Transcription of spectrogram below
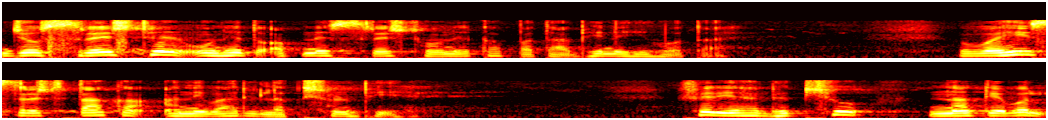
जो श्रेष्ठ हैं, उन्हें तो अपने श्रेष्ठ होने का पता भी नहीं होता है। वही श्रेष्ठता का अनिवार्य लक्षण भी है। फिर यह भिक्षु न केवल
